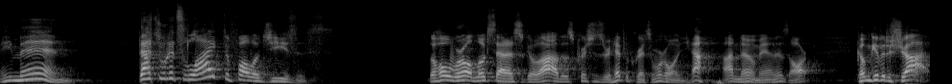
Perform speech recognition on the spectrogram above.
Amen. That's what it's like to follow Jesus. The whole world looks at us and goes, ah, those Christians are hypocrites. And we're going, yeah, I know, man, this is hard. Come give it a shot.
